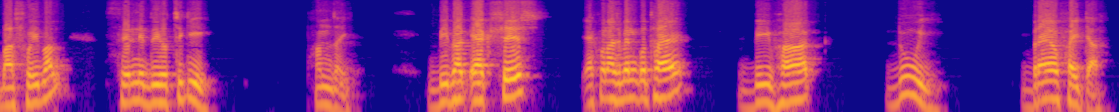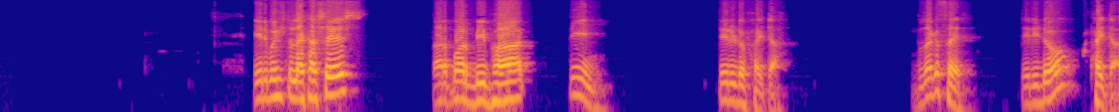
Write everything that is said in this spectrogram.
বা শৈবাল। শ্রেণি দুই হচ্ছে কি? ফানজাই বিভাগ এক শেষ। এখন আসবেন কোথায়? বিভাগ দুই ব্রায়োফাইটা এর বৈশিষ্ট্য লেখা শেষ। তারপর বিভাগ তিন টেরিডোফাইটা বুঝা গেছে? টেরিডোফাইটা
